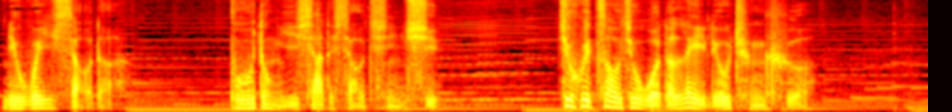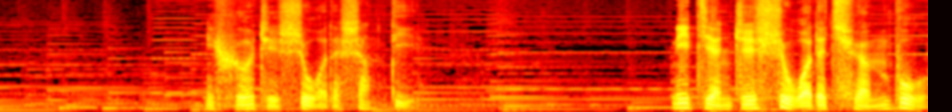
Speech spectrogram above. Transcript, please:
你微小的、波动一下的小情绪，就会造就我的泪流成河。你何止是我的上帝？你简直是我的全部。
